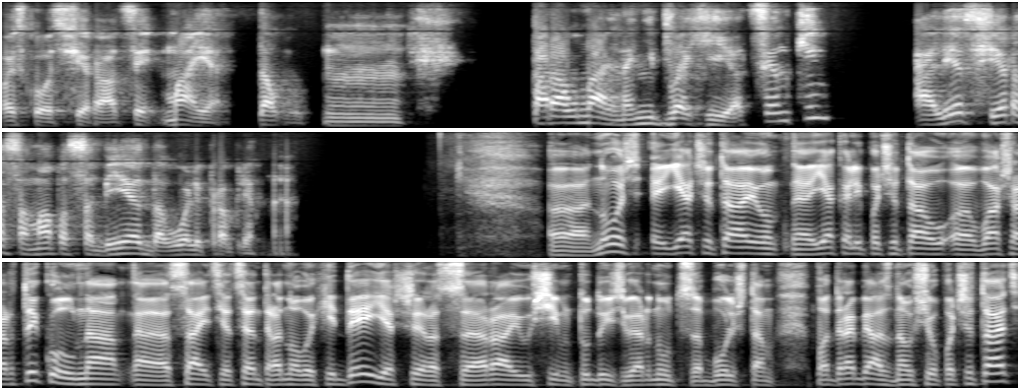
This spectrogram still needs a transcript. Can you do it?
вайсковая сфера ацэ мае параўнальна неблагія ацэнкі але сфера сама по сабе даволі праблемная Ну ось я читаю я калі почытаў ваш артыкул на сайте центра новых ідэй яшчэ раз раю усім туды звярнуцца больш там падрабязна ўсё пачытаць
